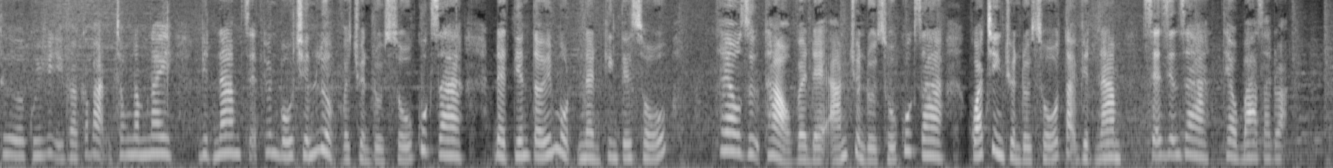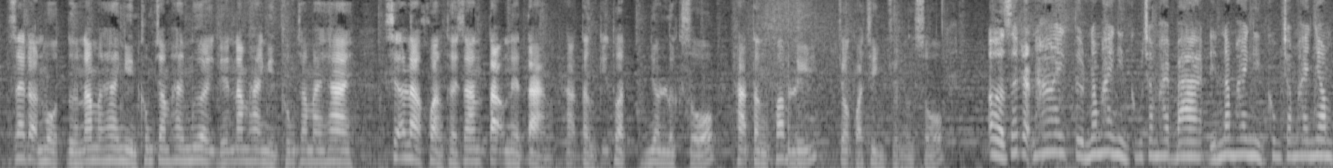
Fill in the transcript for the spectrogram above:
Thưa quý vị và các bạn, trong năm nay, Việt Nam sẽ tuyên bố chiến lược về chuyển đổi số quốc gia để tiến tới một nền kinh tế số. Theo dự thảo về đề án chuyển đổi số quốc gia, quá trình chuyển đổi số tại Việt Nam sẽ diễn ra theo 3 giai đoạn. Giai đoạn 1 từ năm 2020 đến năm 2022 sẽ là khoảng thời gian tạo nền tảng, hạ tầng kỹ thuật, nhân lực số, hạ tầng pháp lý cho quá trình chuyển đổi số. Ở giai đoạn 2, từ năm 2023 đến năm 2025,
